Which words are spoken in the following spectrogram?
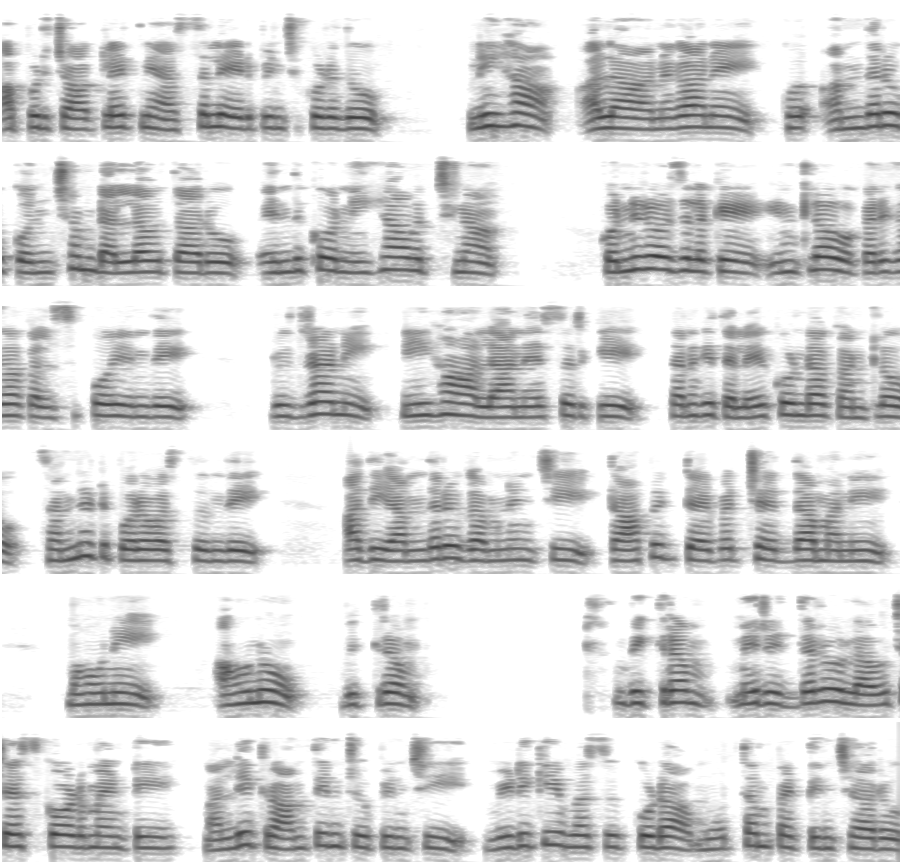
అప్పుడు చాక్లెట్ని అస్సలు ఏడిపించకూడదు. నిహా అలా అనగానే అందరూ కొంచెం డల్ అవుతారు. ఎందుకో నిహా వచ్చిన కొన్ని రోజులకే ఇంట్లో ఒకరిగా కలిసిపోయింది. రుద్రాని నీహా అలా అనేసరికి తనకి తెలియకుండా కంట్లో సన్నటి పొర వస్తుంది. అది అందరూ గమనించి టాపిక్ డైవర్ట్ చేద్దామని మౌని అవును విక్రమ్ విక్రమ్ మీరిద్దరూ లవ్ చేసుకోవడం ఏంటి మళ్ళీ క్రాంతిని చూపించి విడికి వసు కూడా ముహూర్తం పెట్టించారు.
